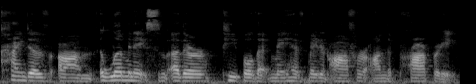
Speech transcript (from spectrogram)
kind of um, eliminate some other people that may have made an offer on the property.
